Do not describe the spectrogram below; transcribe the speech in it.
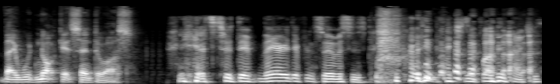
they would not get sent to us. Yeah, it's two diff- very different services. patches and patches.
